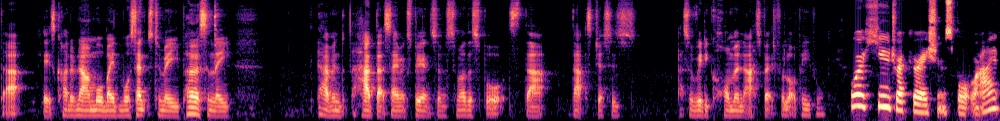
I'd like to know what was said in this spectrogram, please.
That it's kind of now more made more sense to me personally, having had that same experience of some other sports. That that's just as that's a really common aspect for a lot of people. We're a huge recreation sport, right?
